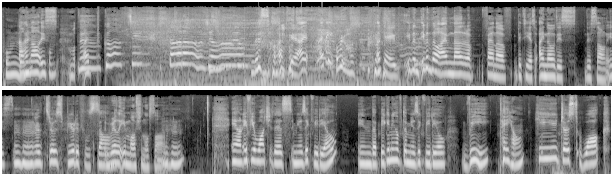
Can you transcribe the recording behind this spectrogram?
봄날? 봄날 is 봄- what I, 눈꽃이 떨어져요. this song. okay. I I think Oh my god. okay. Even even though I'm not a fan of BTS, I know this this song is hmm It's just beautiful song. really emotional song. hmm And if you watch this music video, in the beginning of the music video, V Taehyung, he just walk,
